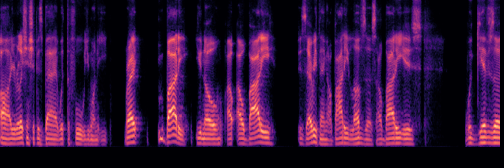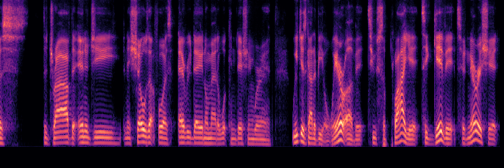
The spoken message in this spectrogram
uh, your relationship is bad with the food you want to eat, right? Body, you know, our, our body is everything. Our body loves us. Our body is what gives us the drive, the energy, and it shows up for us every day, no matter what condition we're in. We just got to be aware of it to supply it, to give it, to nourish it,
